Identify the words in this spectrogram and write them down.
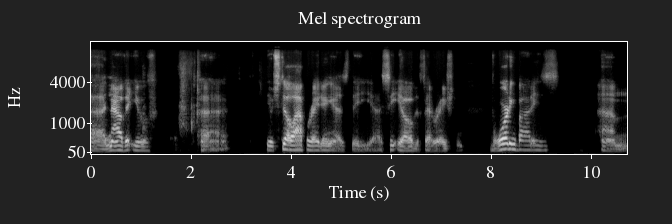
uh, now that you've uh, you're still operating as the uh, CEO of the Federation of Awarding Bodies um,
